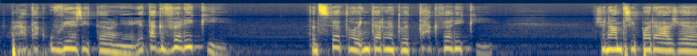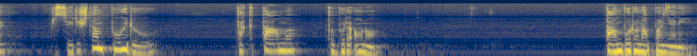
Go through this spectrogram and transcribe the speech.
Vypadá tak uvěřitelně, je tak veliký. Ten svět toho internetu je tak veliký, že nám připadá, že prostě když tam půjdu, tak tam to bude ono. Tam budu naplněný.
